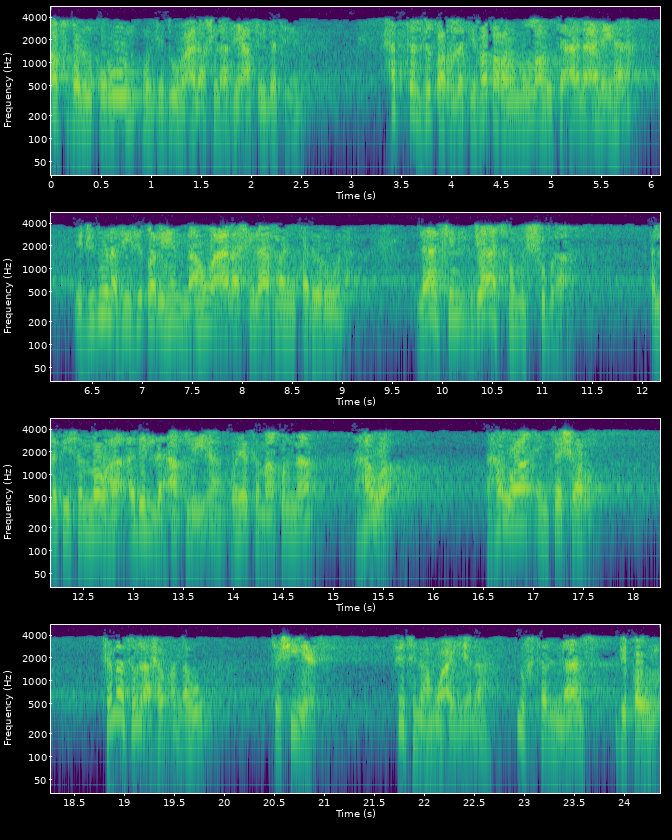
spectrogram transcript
أفضل القرون وجدوه على خلاف عقيدتهم. حتى الفطر التي فطرهم الله تعالى عليها يجدون في فطرهم ما هو على خلاف ما يقررونه. لكن جاءتهم الشبهة التي سموها أدلة عقلية وهي كما قلنا هوى. هوى انتشر. كما تلاحظ أنه تشيع فتنة معينة يفتى الناس بقول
